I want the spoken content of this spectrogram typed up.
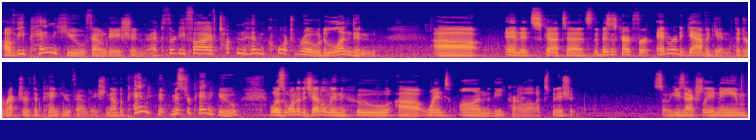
of the Penhew Foundation at 35 Tottenham Court Road, London. Uh, and it's got uh, it's the business card for Edward Gavigan, the director of the Penhew Foundation. Now, the Penhew, Mr. Penhew was one of the gentlemen who uh, went on the Carlyle expedition. So he's actually a name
